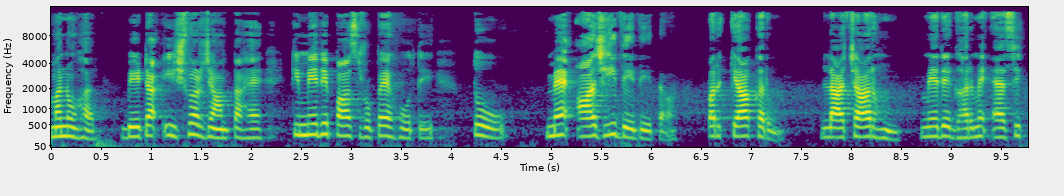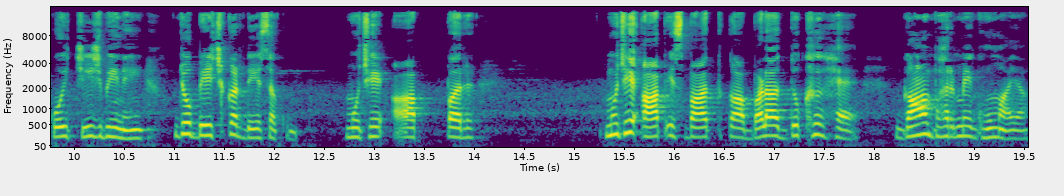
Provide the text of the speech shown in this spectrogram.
मनोहर, बेटा ईश्वर जानता है कि मेरे पास रुपए होते तो मैं आज ही दे देता। पर क्या करूँ? लाचार हूँ। मेरे घर में ऐसी कोई चीज़ भी नहीं जो बेचकर दे सकूँ। मुझे आप पर, मुझे आप इस बात का बड़ा दुख है। गाँव भर में घूम आया।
